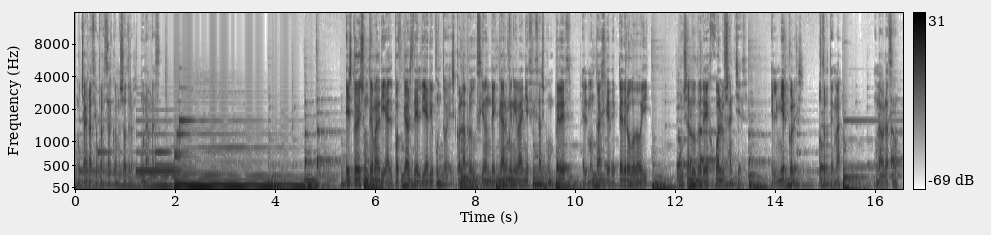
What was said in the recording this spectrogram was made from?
muchas gracias por estar con nosotros. Un abrazo. Esto es Un Tema al Día, el podcast del diario.es, con la producción de Carmen Ibáñez y Zascún Pérez, el montaje de Pedro Godoy un saludo de Juan Luis Sánchez. El miércoles, otro tema. Un abrazo.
